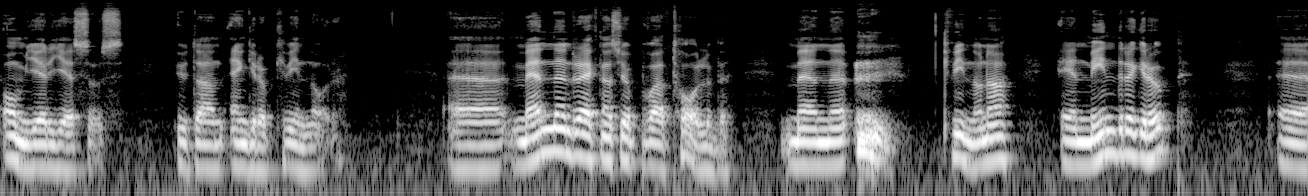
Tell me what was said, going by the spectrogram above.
omger Jesus, utan en grupp kvinnor. Eh, männen räknas ju upp att vara tolv, men eh, kvinnorna är en mindre grupp. Eh,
